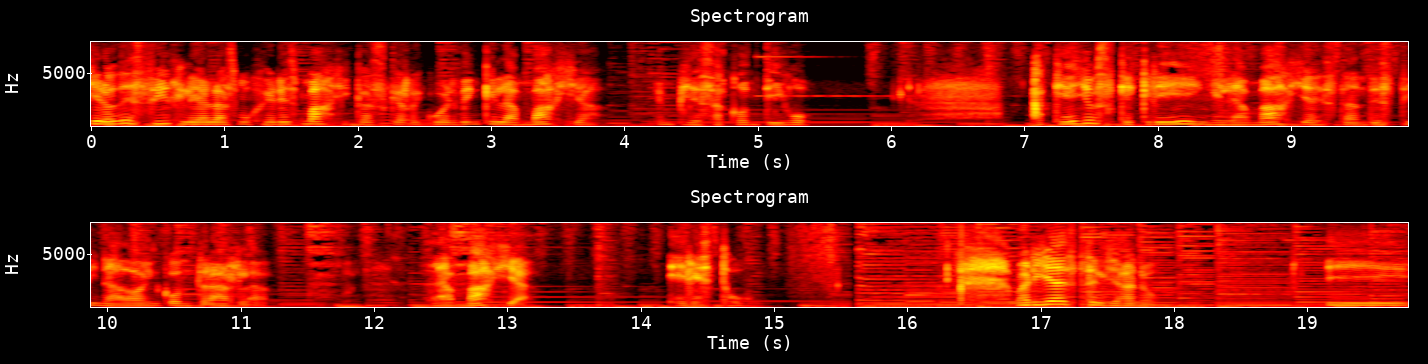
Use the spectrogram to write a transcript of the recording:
Quiero decirle a las mujeres mágicas que recuerden que la magia empieza contigo. Aquellos que creen en la magia están destinados a encontrarla. La magia eres tú. María es el llano. Y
